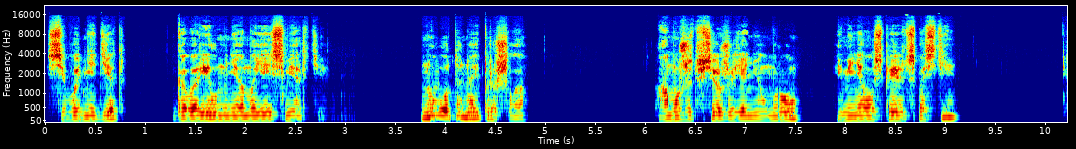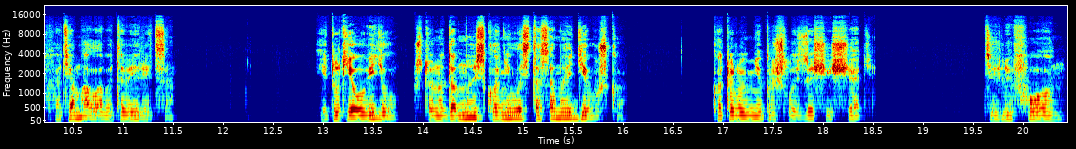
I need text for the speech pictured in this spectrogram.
Сегодня дед говорил мне о моей смерти. Ну вот она и пришла. А может, все же я не умру, и меня успеют спасти? Хотя мало в это верится. И тут я увидел, что надо мной склонилась та самая девушка, которую мне пришлось защищать. «Телефон.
